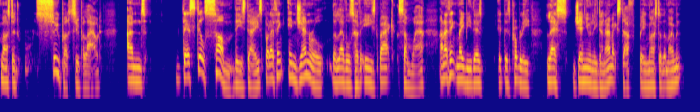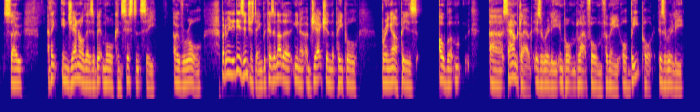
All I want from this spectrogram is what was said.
mastered super super loud, and there's still some these days. But I think in general the levels have eased back somewhere, and I think maybe there's it, there's probably less genuinely dynamic stuff being mastered at the moment. So I think in general there's a bit more consistency overall. But I mean, it is interesting because another you know objection that people bring up is, oh, but uh, SoundCloud is a really important platform for me, or Beatport is a really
